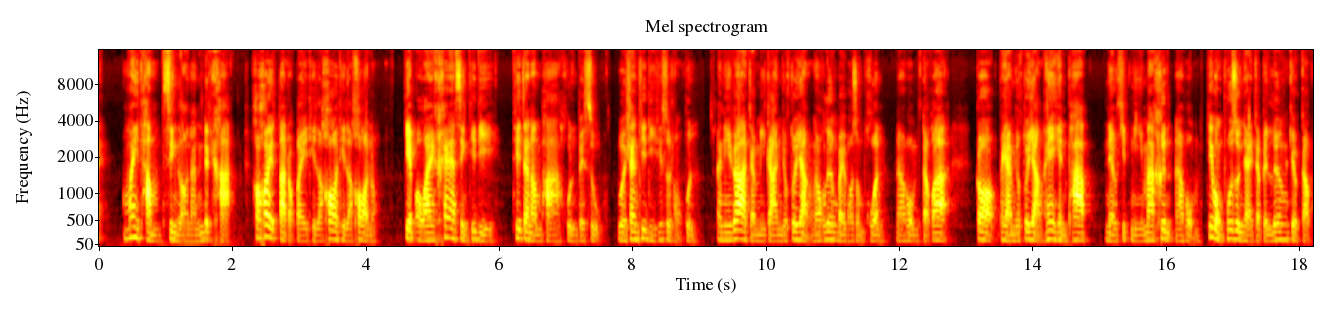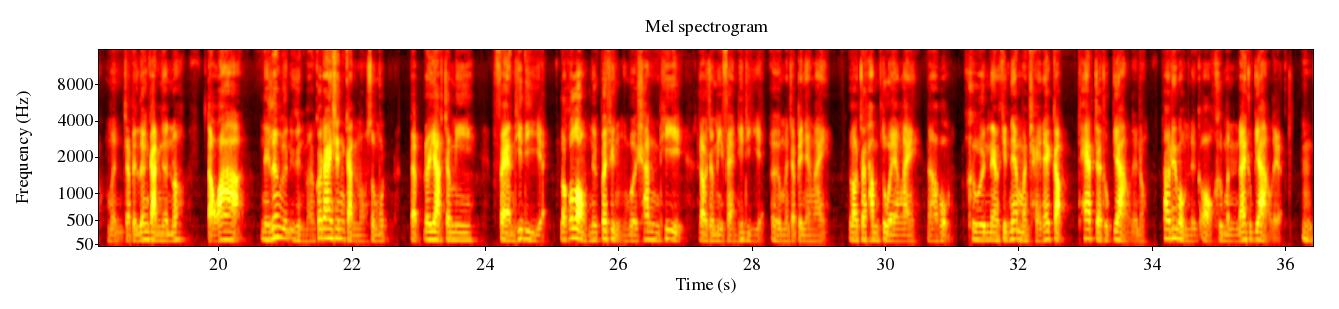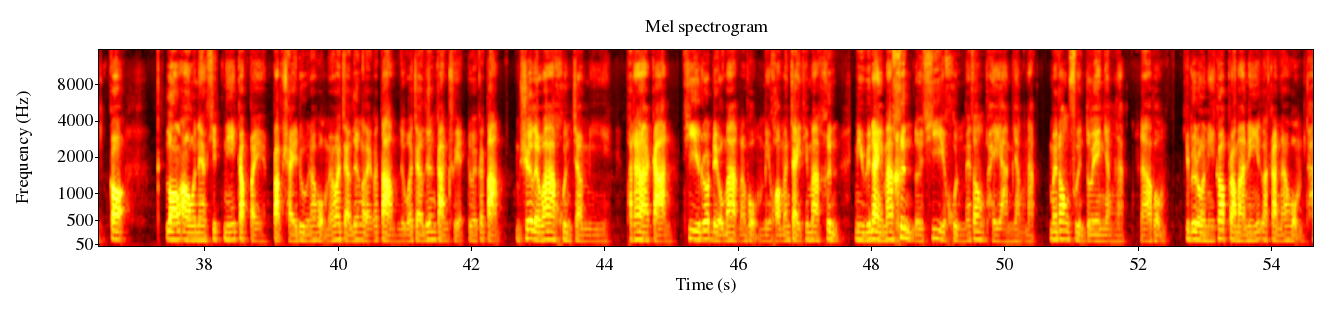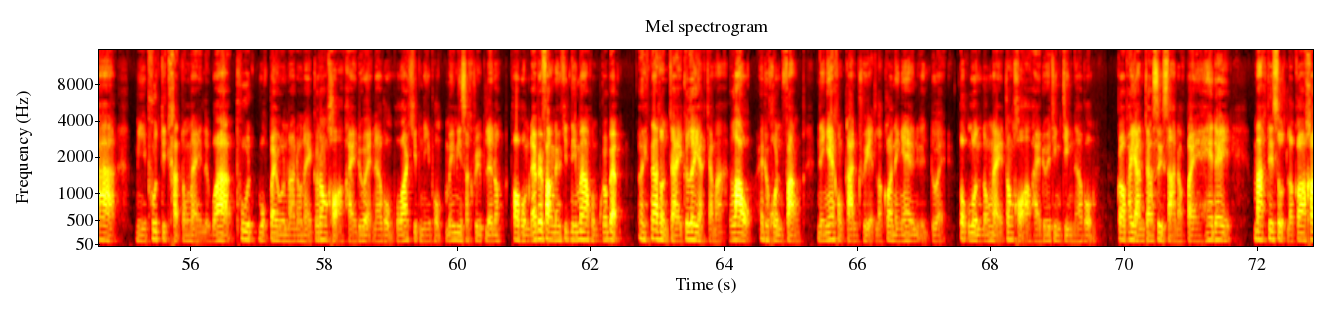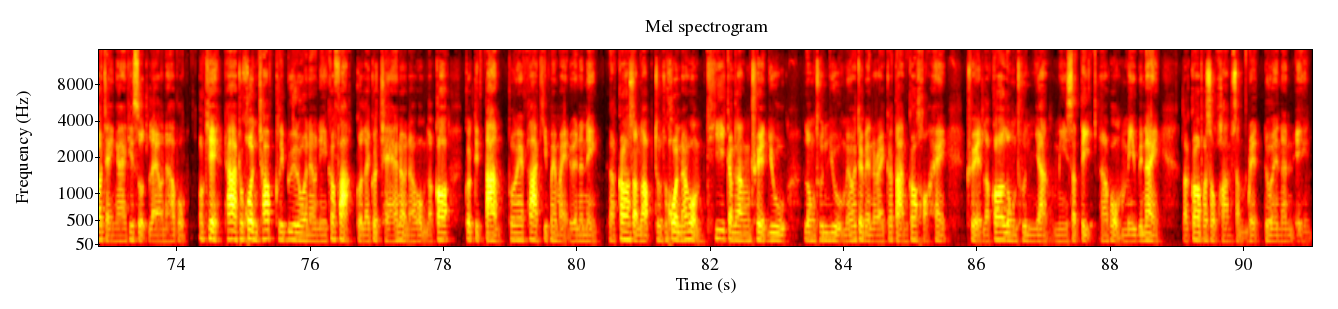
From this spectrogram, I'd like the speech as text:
ไม่ทำสิ่งเหล่านั้นเด็ดขาดค่อยๆตัดออกไปทีละข้อทีละข้อเนาะ เก็บเอาไว้แค่สิ่งที่ดีที่จะนำพาคุณไปสู่เวอร์ชันที่ดีที่สุดของคุณ อันนี้ก็อาจจะมีการยกตัวอย่างนอกเรื่องไปพอสมควรนะครับผม แต่ว่าก็พยายามยกตัวอย่างให้เห็นภาพแนวคิดนี้มากขึ้นนะครับผม ที่ผมพูดส่วนใหญ่จะเป็นเรื่องเกี่ยวกับเหมือนจะเป็นเรื่องการเงินเนาะ แต่ว่าในเรื่องอื่นๆ มันก็ได้เช่นกันเนาะสมมติ แบบเราอยากจะมีแฟนที่ดีอะเราก็ลองนึกไปถึงเวอร์ชั่นที่เราจะมีแฟนที่ดีอะเออมันจะเป็นยังไง เราจะทำตัวยังไงนะครับผม คือแนวคิดเนี่ยมันใช้ได้กับแทบจะทุกอย่างเลยเนาะ ท่าที่ผมนึกออกคือมันได้ทุกอย่างเลยอะอืมก็ลองเอาแนวคิดนี้กลับไปปรับใช้ดูนะผมไม่ว่าจะเรื่องอะไรก็ตาม หรือว่าจะเรื่องการเทรดด้วยก็ตาม ผมเชื่อเลยว่าคุณจะมีพัฒนาการที่รวดเร็วมากนะผม มีความมั่นใจที่มากขึ้น มีวินัยมากขึ้น โดยที่คุณไม่ต้องพยายามอย่างหนัก ไม่ต้องฝืนตัวเองอย่างหนักนะครับผม คลิปวิดีโอนี้ก็ประมาณนี้ละกันนะผมถ้ามีพูดติดขัดตรงไหน หรือว่าพูดวกไปวนมาตรงไหนก็ต้องขออภัยด้วยนะผมเพราะว่าคลิปนี้ผมไม่มีสคริปต์เลยเนาะพอผมได้ไปฟังแนวคิดนี้มาผมก็แบบเอ้ยน่าสนใจก็เลยอยากจะมาเล่าให้ทุกคนฟังในแง่ของการเทรดแล้วก็ในแง่อื่นๆด้วย ตกหล่นตรงไหนต้องขออภัยด้วยจริง ๆ นะผม ก็พยายามจะสื่อสารออกไปให้ได้ มากที่สุดแล้วก็เข้าใจง่ายที่สุดแล้วนะครับผมโอเค ถ้าทุกคนชอบคลิปวิดีโอแนวนี้ก็ฝากกดไลค์กดแชร์หน่อยนะครับผมแล้วก็กดติดตามเพื่อไม่พลาดคลิปใหม่ๆด้วยนั่นเอง แล้วก็สำหรับทุกๆคนนะครับผมที่กำลังเทรดอยู่ลงทุนอยู่ไม่ว่าจะเป็นอะไรก็ตามก็ขอให้เทรดแล้วก็ลงทุนอย่างมีสตินะครับผมมีวินัย แล้วก็ประสบความสำเร็จด้วยนั่นเอง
